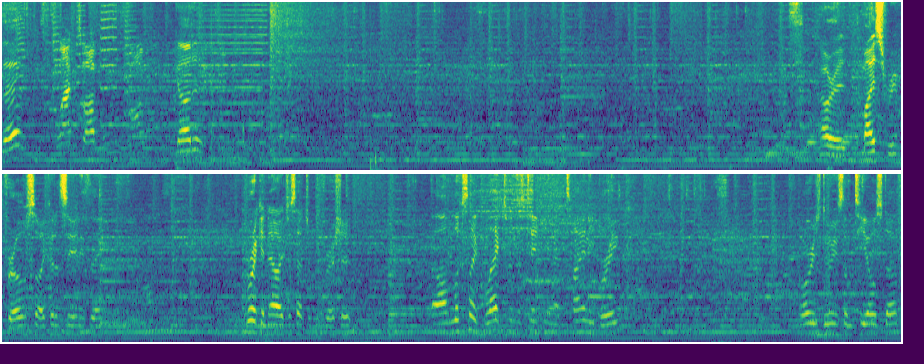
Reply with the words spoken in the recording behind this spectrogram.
It that? Black top. Got it. Alright, my screen froze, so I couldn't see anything. Working now, I just had to refresh it. Um, looks like Black Twins is taking a tiny break. Or he's doing some TO stuff.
